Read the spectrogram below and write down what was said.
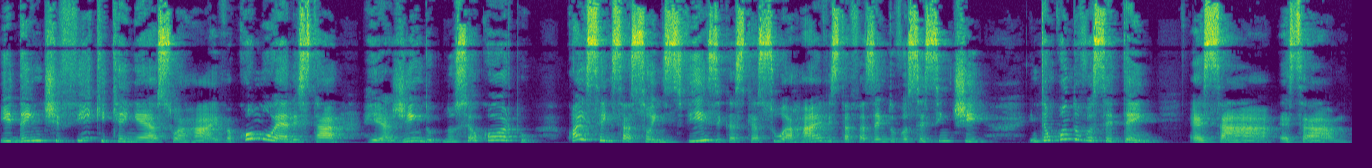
Identifique quem é a sua raiva, como ela está reagindo no seu corpo. Quais sensações físicas que a sua raiva está fazendo você sentir? Então, quando você tem essa essa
